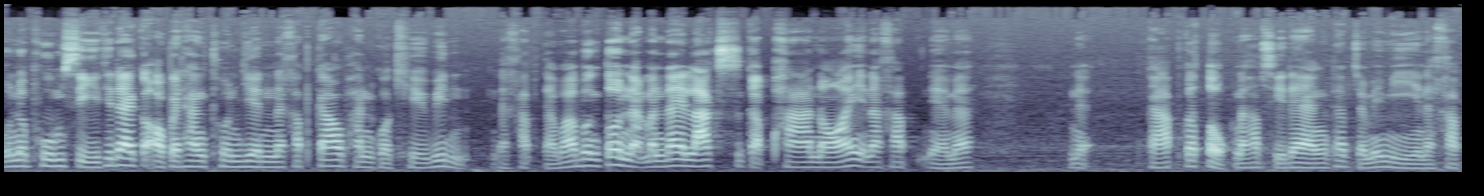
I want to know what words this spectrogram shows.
อุณหภูมิสีที่ได้ก็ออกไปทางโทนเย็นนะครับ 9,000 กว่าเควินนะครับแต่ว่าเบื้องต้นน่ะมันได้ลักซ์กับพาน้อยนะครับเนี่ยเห็นไหมเนี่ยกราฟก็ตกนะครับ สีแดงแทบจะไม่มีนะครับ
